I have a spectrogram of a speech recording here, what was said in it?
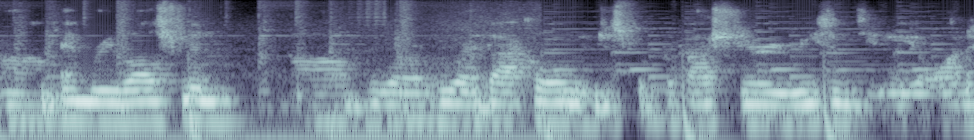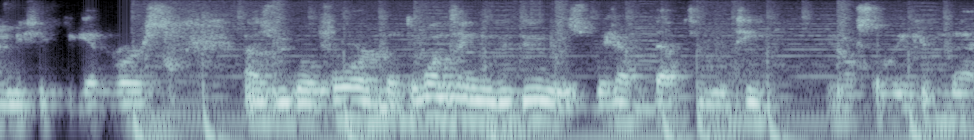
um, Emery Welshman. Um, who, are, who are back home and just for precautionary reasons, you know, you don't want anything to get worse as we go forward. But the one thing we do is we have depth in the team, you know, so we can uh,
